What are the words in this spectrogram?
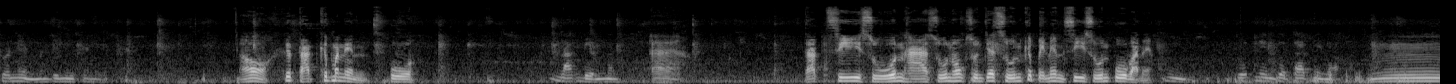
ตัวเน้นมันจะมีแค่นี้เอาคือตัดขึ้นมาเน้นปูลักเด่นมัน อ่า ตัดสี่ศูนย์หาศูนย์หกศูนย์เจ็ดศูนย์ก็ไปเน้นสี่ศูนย์ปูบัตเนี่ยอืม ตัวเน้นตัวตัดนี่เนาะอืม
